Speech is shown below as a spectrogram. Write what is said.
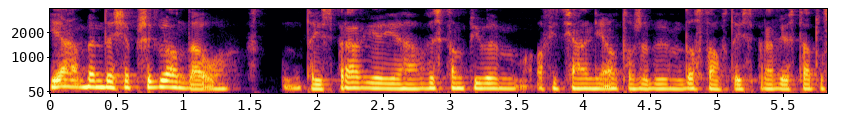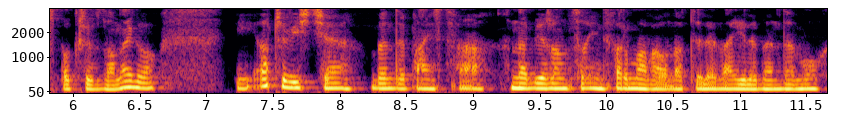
Ja będę się przyglądał tej sprawie. Ja wystąpiłem oficjalnie o to, żebym dostał w tej sprawie status pokrzywdzonego. I oczywiście będę Państwa na bieżąco informował na tyle, na ile będę mógł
